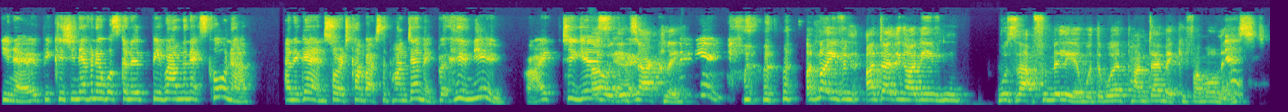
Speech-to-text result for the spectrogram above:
you know, because you never know what's going to be around the next corner. And again, sorry to come back to the pandemic, but who knew? right? Two years ago. oh, ago. exactly. I'm not even, I don't think I'd even was that familiar with the word pandemic, if I'm honest. Yes.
